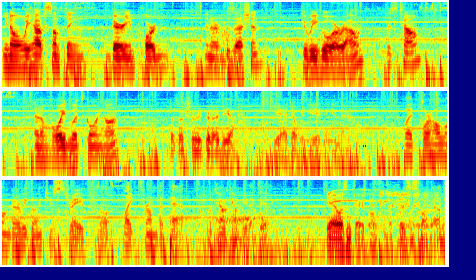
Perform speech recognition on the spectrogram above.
You know, we have something very important in our possession. Do we go around this town and avoid what's going on? That's actually a good idea. Yeah, I doubt we need anything in there. But for how long are we going to stray from, like, from the path? Well, town can't be that big. Yeah, it wasn't very big. It was a small town.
